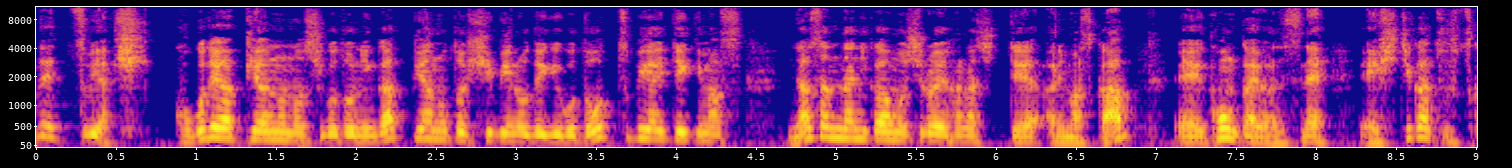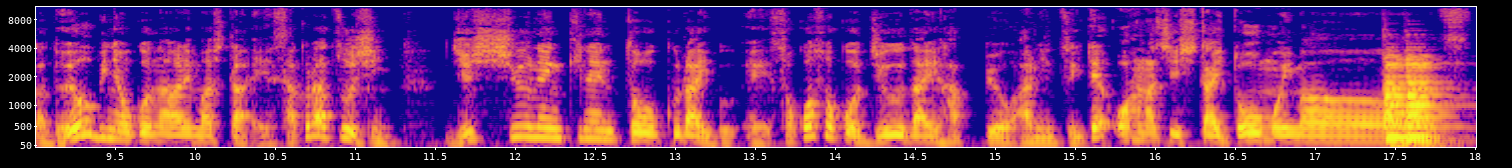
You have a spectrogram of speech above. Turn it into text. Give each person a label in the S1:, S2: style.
S1: でつぶやき。ここではピアノの仕事にがピアノと日々の出来事をつぶやいていきます。皆さん何か面白い話ってありますか、えー、今回はですね、えー、7月2日土曜日に行われました、えー、桜通信10周年記念トークライブ、え、そこそこ重大発表あについてお話ししたいと思います。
